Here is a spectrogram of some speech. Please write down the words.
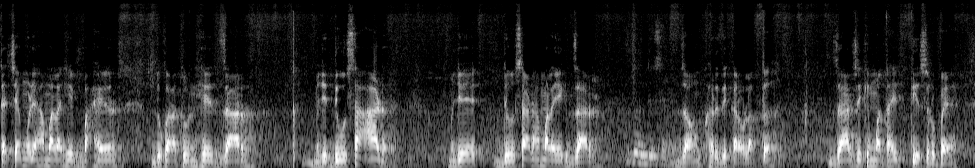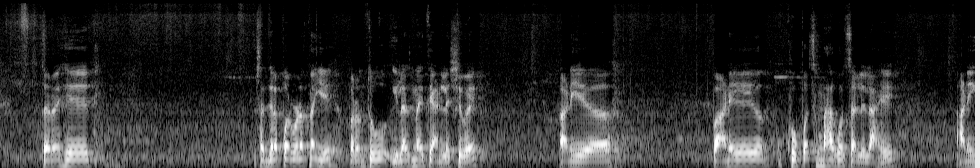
त्याच्यामुळे आम्हाला हे बाहेर दुकानातून हे जार म्हणजे दिवसाआड म्हणजे दिवसाआड आम्हाला एक जार जाऊन खरेदी करावं लागतं. जारची किंमत आहे तीस रुपये. तर हे सध्याला परवडत नाही आहे परंतु इलाज नाही ते आणल्याशिवाय. आणि पाणी खूपच महाग होत चाललेलं आहे. आणि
